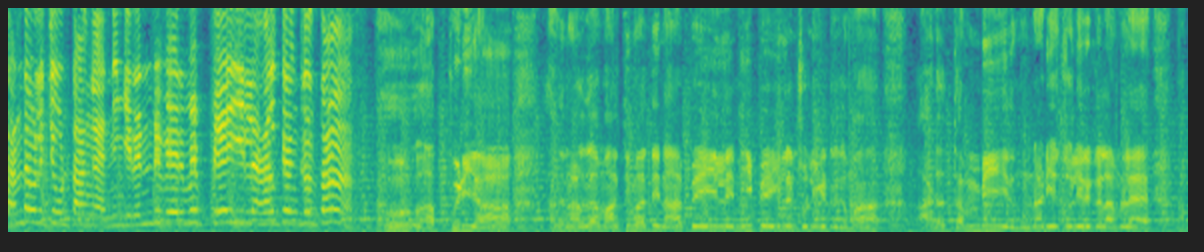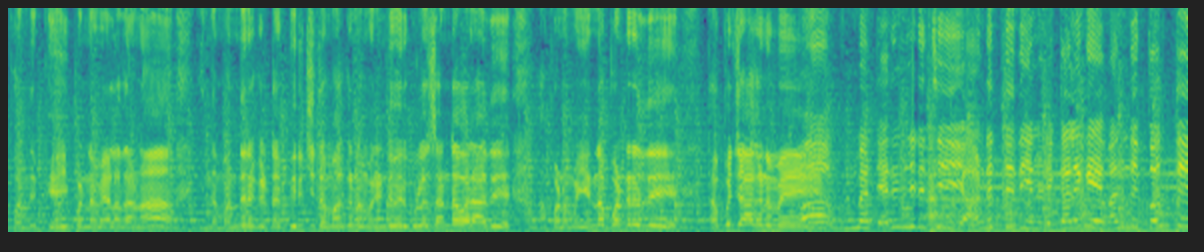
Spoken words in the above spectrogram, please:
சண்டை வலிச்சு விட்டாங்க. நீங்க ரெண்டு பேருமே பேய் இல்லை ஹல்கங்கள் தான். ஓ அப்படியா அதனாலதான் மாத்தி மாத்தி நான் பேய் இல்லை நீ பேய் இல்லைன்னு சொல்லிக்கிட்டு இருக்கமா அட தம்பி இது முன்னாடியே சொல்லியிருக்கலாம்ல அப்ப அந்த பேய் பண்ண வேலை தானா இந்த மந்திரக்கட்டை பிரிச்சுட்டமாக்கு நம்ம ரெண்டு பேருக்குள்ள சண்டை வராது அப்ப நம்ம என்ன பண்றது தப்பிச்சாகணுமே உண்மை தெரிஞ்சிடுச்சு அடுத்தது என்னுடைய கழுகை வந்து கொத்து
